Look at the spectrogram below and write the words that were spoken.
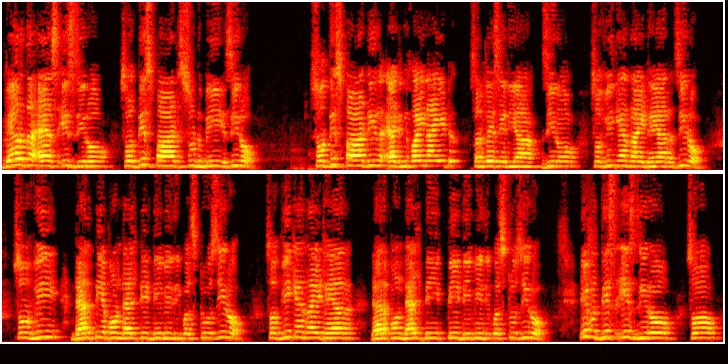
where the s is zero so this part should be 0. So this part is at infinite surface area 0. So we can write here 0. So V del P upon del T dV is equals to 0. So we can write here del upon del T P dV is equals to 0. If this is 0, so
